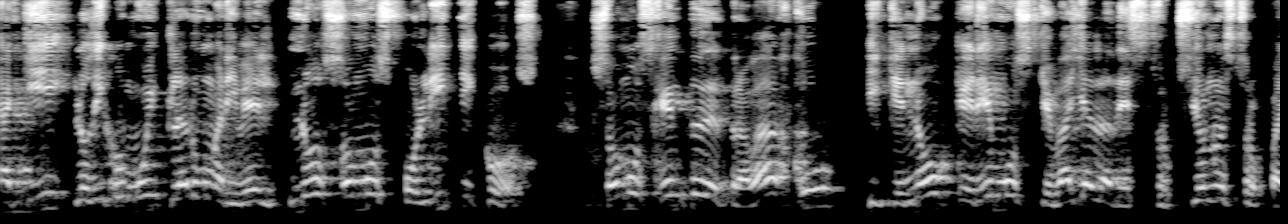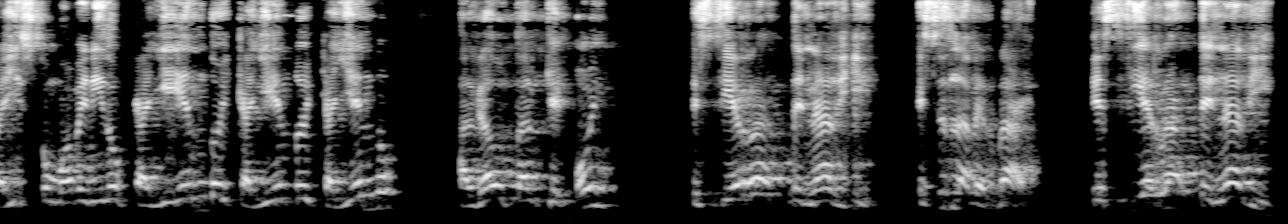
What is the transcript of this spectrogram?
Aquí lo dijo muy claro Maribel, no somos políticos, somos gente de trabajo y que no queremos que vaya la destrucción nuestro país como ha venido cayendo y cayendo y cayendo, al grado tal que hoy es tierra de nadie. Esa es la verdad, es tierra de nadie.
